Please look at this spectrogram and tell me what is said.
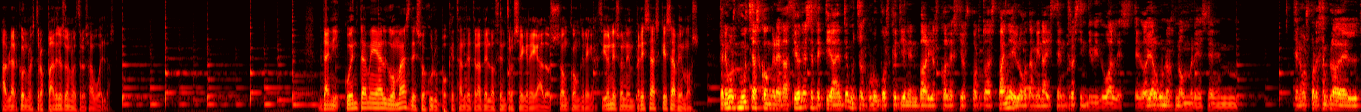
hablar con nuestros padres o nuestros abuelos. Dani, cuéntame algo más de esos grupos que están detrás de los centros segregados. ¿Son congregaciones, son empresas? ¿Qué sabemos? Tenemos muchas congregaciones, efectivamente, muchos grupos que tienen varios colegios por toda España y luego también hay centros individuales. Te doy algunos nombres. Tenemos, por ejemplo, el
